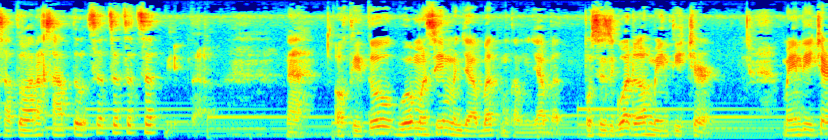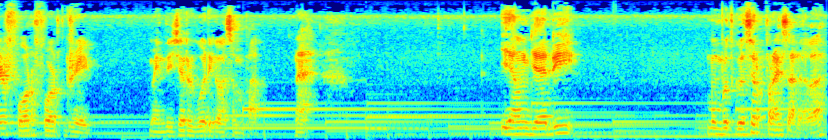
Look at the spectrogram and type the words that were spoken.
satu anak satu set set set set gitu. Nah waktu itu gue masih menjabat bukan menjabat posisi gue adalah main teacher. Main teacher for fourth grade. Main teacher gue di kelas 4 nah yang jadi membuat gue surprise adalah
